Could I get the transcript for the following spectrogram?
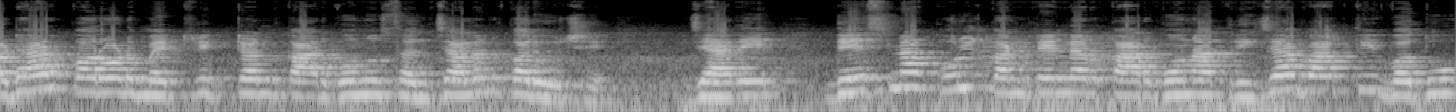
અઢાર કરોડ મેટ્રિક ટન કાર્ગોનું સંચાલન કર્યું છે, જ્યારે દેશના કુલ કન્ટેનર કાર્ગોના ત્રીજા ભાગથી વધુ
